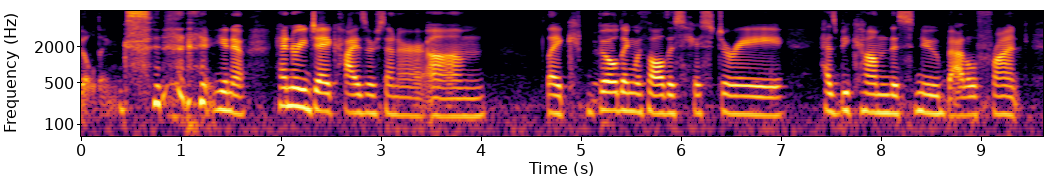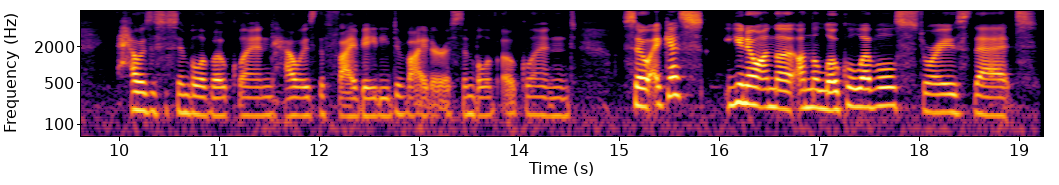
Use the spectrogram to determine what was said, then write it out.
buildings. you know, Henry J. Kaiser Center. Um, like building with all this history has become this new battlefront. How is this a symbol of Oakland? How is the 580 divider a symbol of Oakland? So I guess you know on the on the local level, stories that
